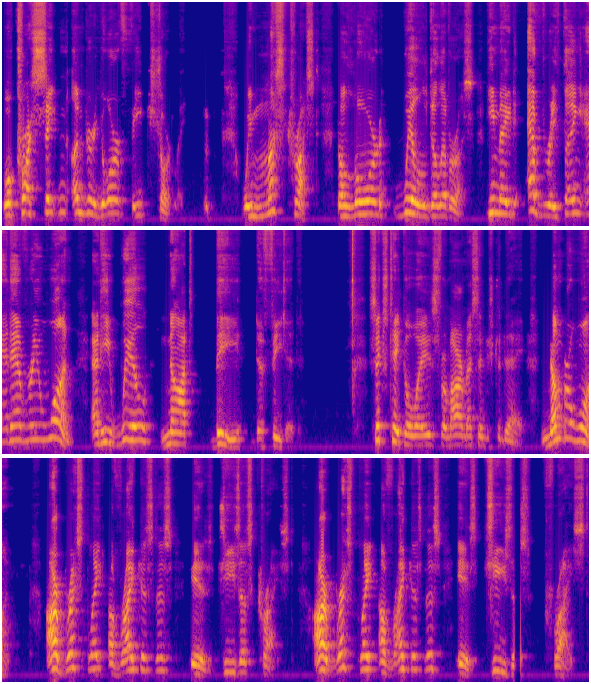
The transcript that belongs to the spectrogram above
will crush Satan under your feet shortly. We must trust the Lord will deliver us. He made everything and everyone, and he will not be defeated. Six takeaways from our message today. Number one, our breastplate of righteousness is Jesus Christ. Our breastplate of righteousness is Jesus Christ.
